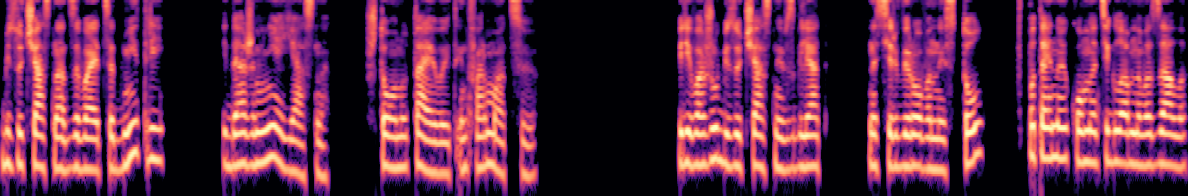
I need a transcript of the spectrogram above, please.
Безучастно отзывается Дмитрий, и даже мне ясно, что он утаивает информацию. Перевожу безучастный взгляд на сервированный стол в потайной комнате главного зала,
